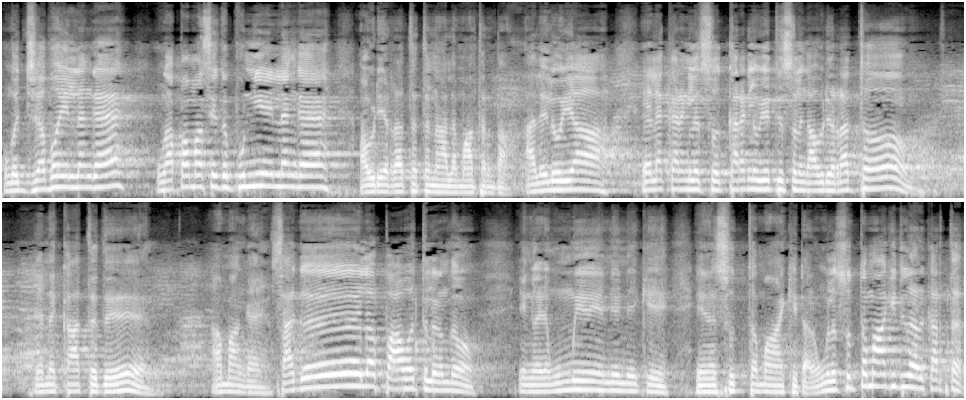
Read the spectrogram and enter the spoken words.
உங்க ஜெபம் இல்லைங்க. உங்க அப்பா அம்மா செய்த புண்ணியம் இல்லைங்க. அவருடைய ரத்தத்தினால மாத்திரம்தான். அலையிலூயா எல்லா கரங்களை சொ- கரங்களை உயர்த்தி சொல்லுங்க. அவருடைய ரத்தம் என்னை காத்தது. ஆமாங்க. சகல பாவத்துல இருந்தும் எங்களை உண்மையை இன்னைக்கு என்னை சுத்தமாக ஆக்கிட்டார் உங்களை சுத்தமாக ஆக்கிட்டு கர்த்தர்.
